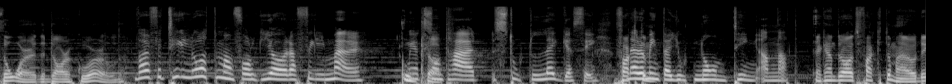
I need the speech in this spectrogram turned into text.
Thor, The Dark World. Varför tillåter man folk göra filmer med ett Oklart. sånt här stort legacy? När Faktum- de inte har gjort någonting annat. Jag kan dra ett faktum här och det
